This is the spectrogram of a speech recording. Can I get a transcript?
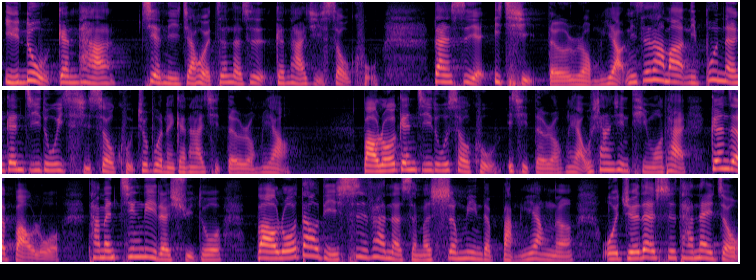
一路跟他建立教会，真的是跟他一起受苦。但是也一起得荣耀，你知道吗？你不能跟基督一起受苦，就不能跟他一起得荣耀。保罗跟基督受苦，一起得荣耀。我相信提摩太跟着保罗，他们经历了许多。保罗到底示范了什么生命的榜样呢？我觉得是他那种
